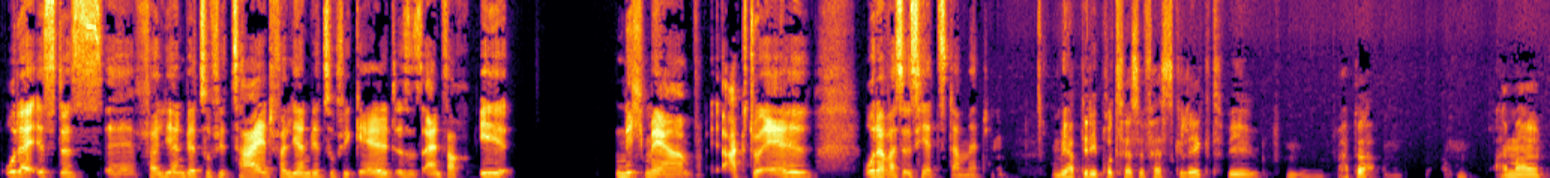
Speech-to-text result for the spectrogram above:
Oder ist es, äh, verlieren wir zu viel Zeit, verlieren wir zu viel Geld, ist es einfach eh nicht mehr aktuell? Oder was ist jetzt damit? Und wie habt ihr die Prozesse festgelegt? Wie habt ihr einmal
